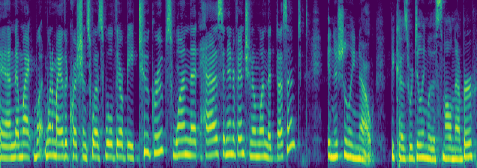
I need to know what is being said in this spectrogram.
And then my, one of my other questions was Will there be two groups, one that has an intervention and one that doesn't? Initially, no, because we're dealing with a small number.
